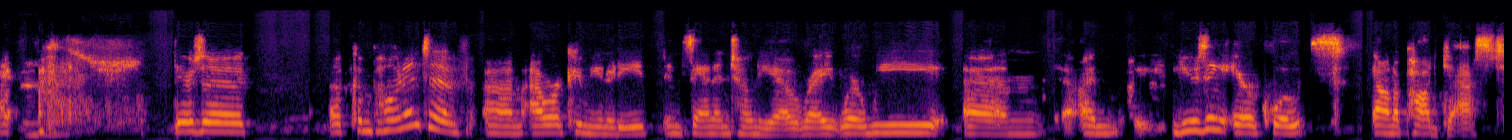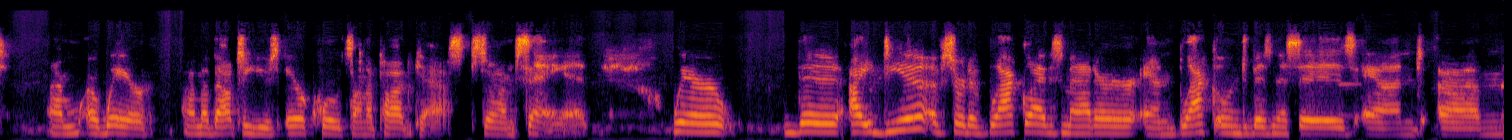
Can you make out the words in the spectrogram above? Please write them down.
there's a a component of um, our community in San Antonio, right, where we, um, I'm using air quotes on a podcast. I'm aware I'm about to use air quotes on a podcast, so I'm saying it, where the idea of sort of Black Lives Matter and Black owned businesses and um,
